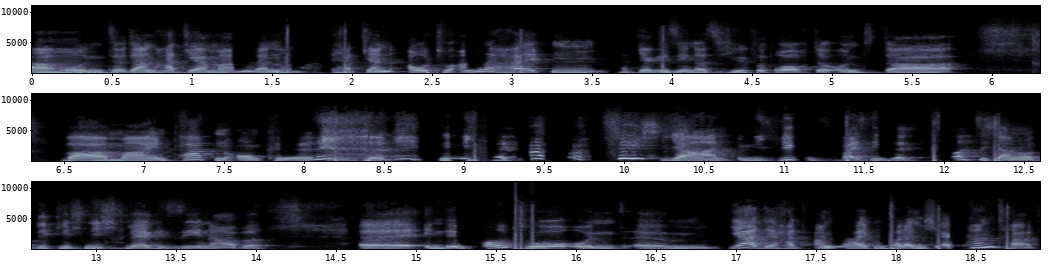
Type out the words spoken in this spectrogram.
Ja, mhm. und äh, dann hat ja man, dann hat ja ein Auto angehalten, hat ja gesehen, dass ich Hilfe brauchte und da war mein Patenonkel, den ich seit zig Jahren, und ich wirklich, weiß nicht, seit 20 Jahren, aber wirklich nicht mehr gesehen habe, äh, in dem Auto und ähm, ja, der hat angehalten, weil er mich erkannt hat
